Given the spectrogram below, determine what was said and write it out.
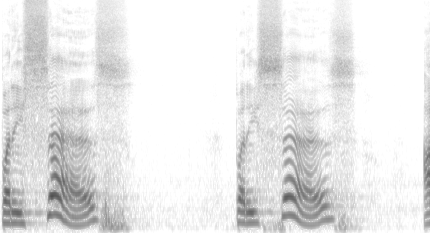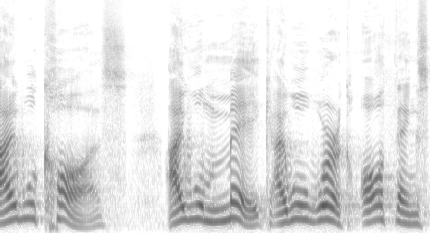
But he says, but he says, I will cause I will make, I will work all things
